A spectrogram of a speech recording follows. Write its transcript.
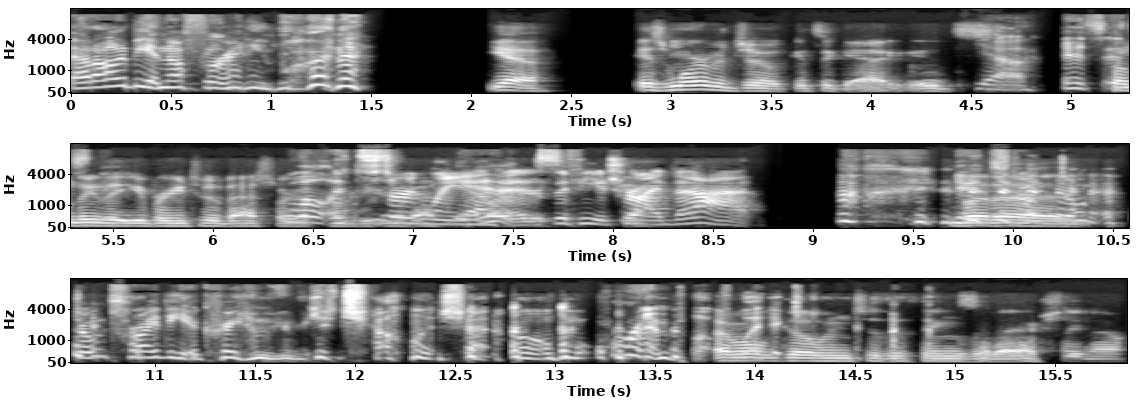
That ought to be enough for anyone. Yeah. It's more of a joke. It's a gag. It's yeah, it's something it's, that you bring to a bachelor. well, it certainly is if you tried that. But, uh, don't don't try the Great American Challenge at home or in public. I won't go into the things that I actually know.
